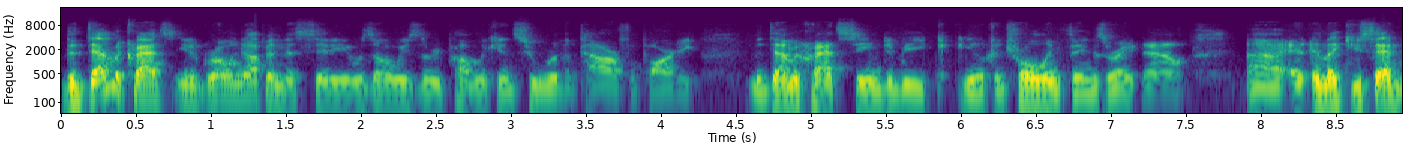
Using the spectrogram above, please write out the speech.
the Democrats, you know, growing up in this city, it was always the Republicans who were the powerful party. The Democrats seem to be, you know, controlling things right now. Uh, and, and like you said,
